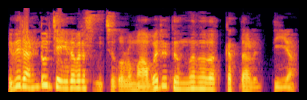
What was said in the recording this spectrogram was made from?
ഇത് രണ്ടും ചെയ്തവരെ സംബന്ധിച്ചിടത്തോളം അവർ തിന്നുന്നതൊക്കെ എന്താണ്? തീയാണ്.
